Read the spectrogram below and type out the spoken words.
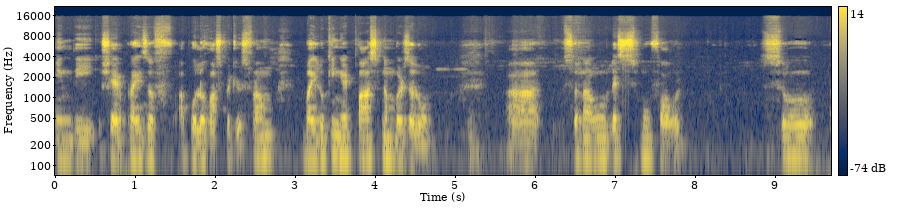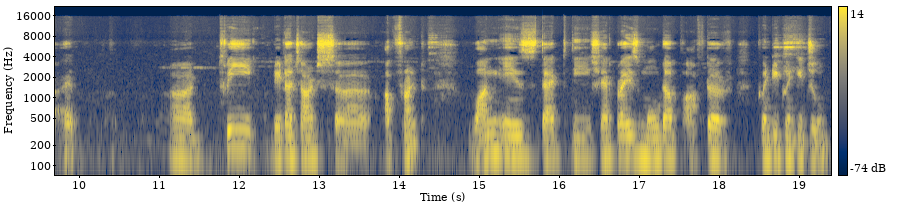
in the share price of Apollo Hospitals from by looking at past numbers alone. Uh, so now let's move forward. So I, uh, three data charts uh, up front. One is that the share price moved up after 2020 June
